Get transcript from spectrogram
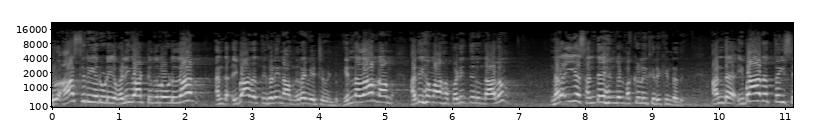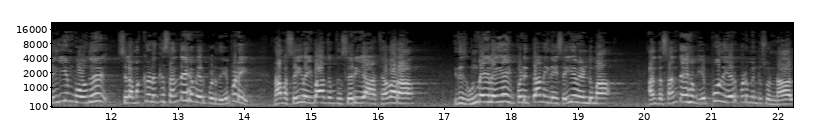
ஒரு ஆசிரியருடைய வழிகாட்டுதலோடு தான் அந்த இபாதத்துகளை நாம் நிறைவேற்ற வேண்டும். என்னதான் நாம் அதிகமாக படித்திருந்தாலும் நிறைய சந்தேகங்கள் மக்களுக்கு இருக்கின்றது. அந்த இபாதத்தை செய்யும் போது சில மக்களுக்கு சந்தேகம் ஏற்படுது. எப்படி? நாம செய்யற இபாதத்து சரியா தவறா? இது உண்மையிலேயே இப்படித்தான் இதை செய்ய வேண்டுமா? அந்த சந்தேகம் எப்போது ஏற்படும் என்று சொன்னால்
